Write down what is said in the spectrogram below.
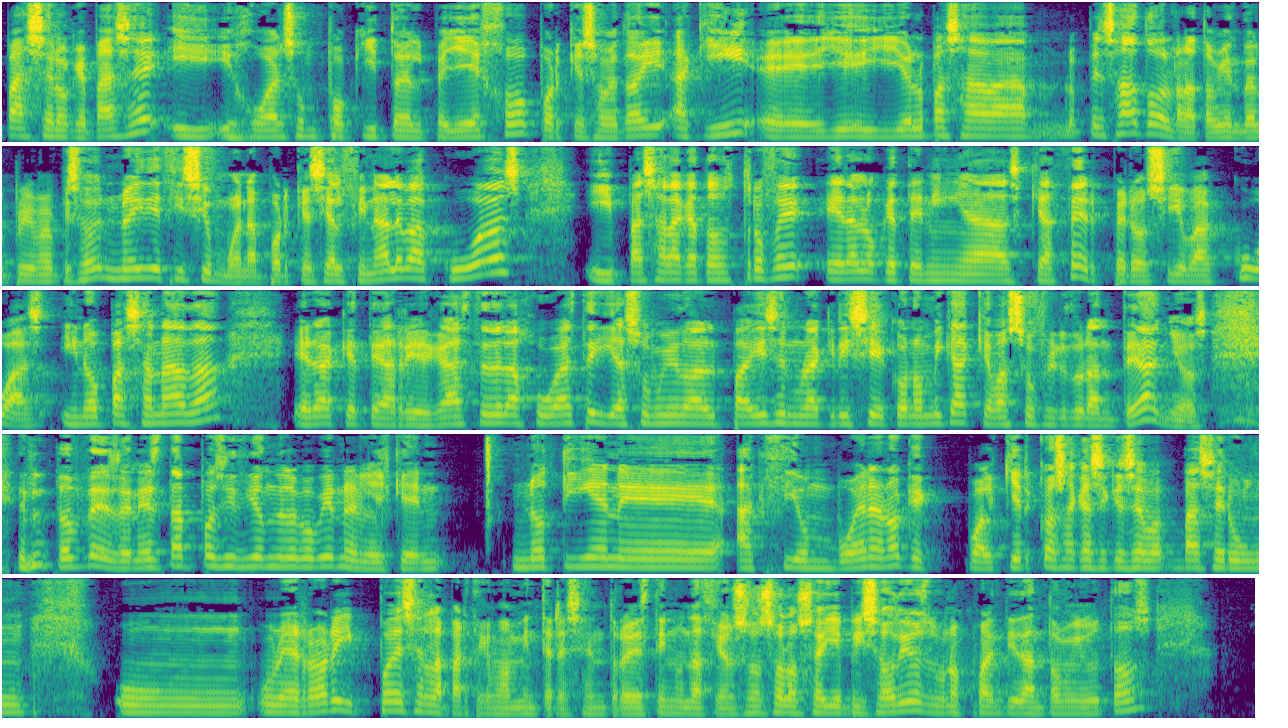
pase lo que pase y, jugarse un poquito el pellejo, porque sobre todo aquí, eh, yo, lo pasaba, lo pensaba todo el rato viendo el primer episodio, no hay decisión buena, porque si al final evacúas y pasa la catástrofe, era lo que tenías que hacer, pero si evacúas y no pasa nada, era que te arriesgaste de la jugaste y has sumido al país en una crisis económica que va a sufrir durante años. Entonces, en esta posición del gobierno en el que no tiene acción buena, ¿no? Que cualquier cosa casi que se va a ser un, un, un error y puede ser la parte que más me interesa dentro de esta inundación. Son solo seis episodios episodios de unos cuarenta y tantos minutos.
